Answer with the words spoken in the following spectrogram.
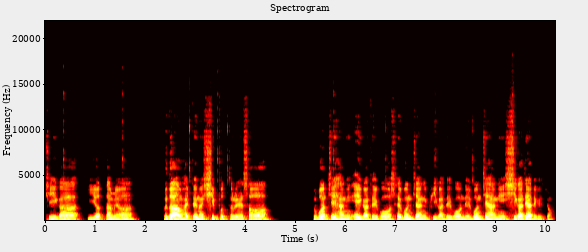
C가 2였다면 그 다음 할 때는 시프트를 해서 두 번째 항이 A가 되고 세 번째 항이 B가 되고 네 번째 항이 C가 돼야 되겠죠.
